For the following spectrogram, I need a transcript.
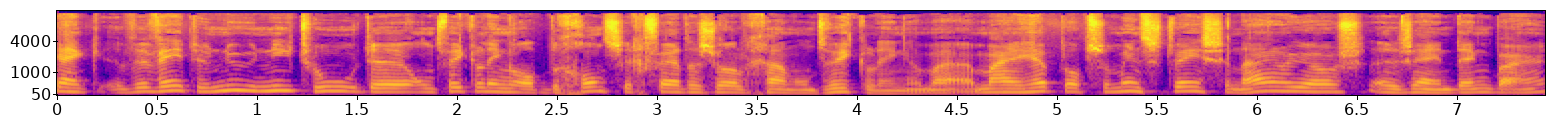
Kijk, we weten nu niet hoe de ontwikkelingen op de grond zich verder zullen gaan ontwikkelen. Maar, maar je hebt op zijn minst twee scenario's eh, zijn denkbaar.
